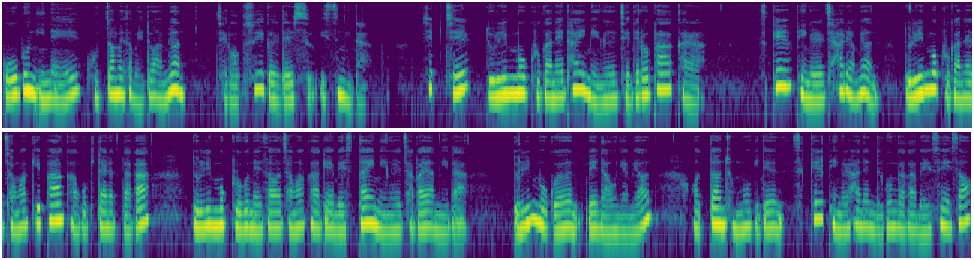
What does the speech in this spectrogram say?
5분 이내에 고점에서 매도하면 제법 수익을 낼 수 있습니다. 17. 눌림목 구간의 타이밍을 제대로 파악하라. 스케일핑을 하려면 눌림목 구간을 정확히 파악하고 기다렸다가 눌림목 부근에서 정확하게 매수 타이밍을 잡아야 합니다. 눌림목은 왜 나오냐면 어떤 종목이든 스케일핑을 하는 누군가가 매수해서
